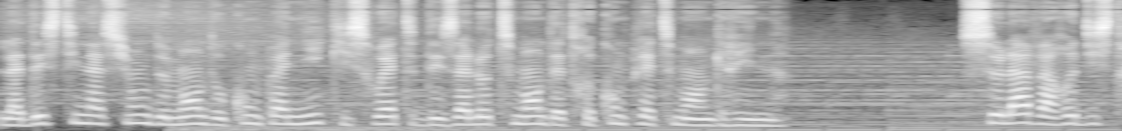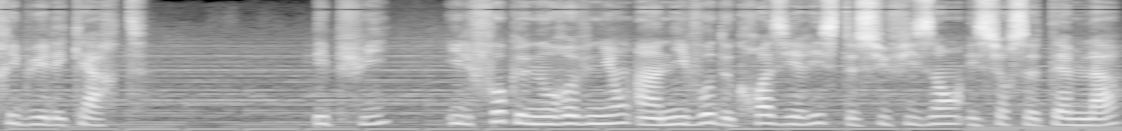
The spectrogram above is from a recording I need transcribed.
la destination demande aux compagnies qui souhaitent des allotements d'être complètement green. Cela va redistribuer les cartes. Et puis, il faut que nous revenions à un niveau de croisiériste suffisant et sur ce thème-là,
